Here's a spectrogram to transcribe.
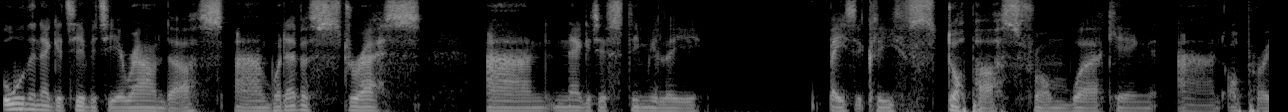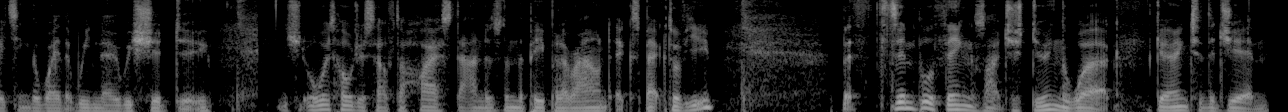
all the negativity around us and whatever stress and negative stimuli basically stop us from working and operating the way that we know we should do. You should always hold yourself to higher standards than the people around expect of you. But simple things like just doing the work, going to the gym,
